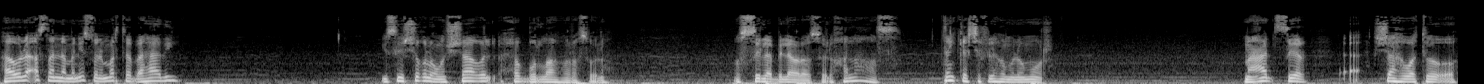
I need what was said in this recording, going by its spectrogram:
هؤلاء أصلا لما يصلوا المرتبة هذه يصير شغلهم الشاغل حب الله ورسوله. والصلة بالله ورسوله. خلاص تنكشف لهم الأمور. ما عاد تصير شهوته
